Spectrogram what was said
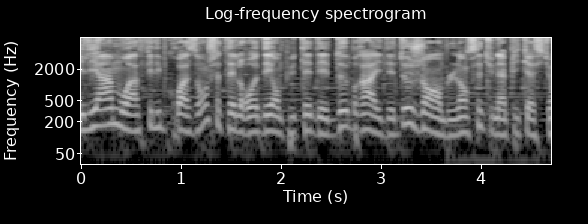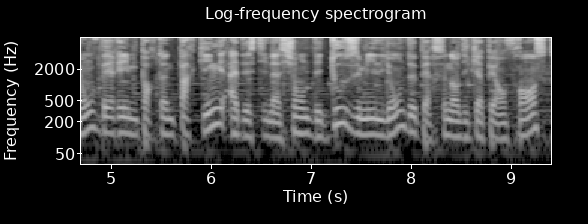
Il y a un mois, Philippe Croison, Châtel-Rodé, amputé des deux bras et des deux jambes, lançait une application Very Important Parking à destination des 12 millions de personnes handicapées en France.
